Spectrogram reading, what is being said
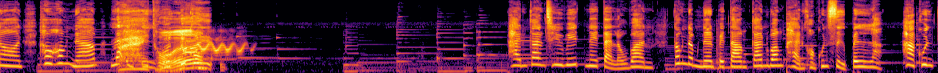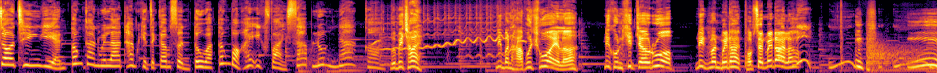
นอน เข้าห้องน้ำและไอ้อื่นโถเอ้ย นการชีวิตในแต่ละวันต้องดำเนินไปตามการวางแผนของคุณสือเป็นหลัก หากคุณโจชิงเหยียนต้องการเวลาทำกิจกรรมส่วนตัวต้องบอกให้อีกฝ่ายทราบล่วงหน้าก่อนเฮ้ยไม่ใช่ นี่มันหาผู้ช่วยเหรอ นี่คุณคิดจะรวบ นี่มันไม่ได้ ผมเซ็นไม่ได้แล้ว นี่อืมอืม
